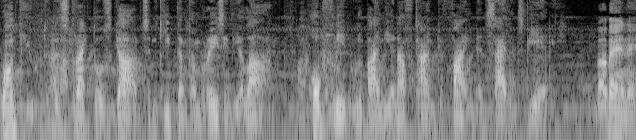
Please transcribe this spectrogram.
Want you to distract those guards and keep them from raising the alarm. Hopefully it will buy me enough time to find and silence Vieri. Va bene.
